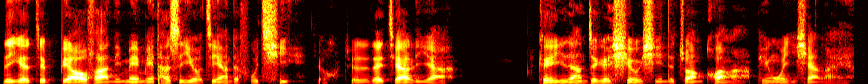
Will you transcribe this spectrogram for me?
第一个这表法，你妹妹她是有这样的福气，就就是在家里啊，可以让这个修行的状况啊平稳下来。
